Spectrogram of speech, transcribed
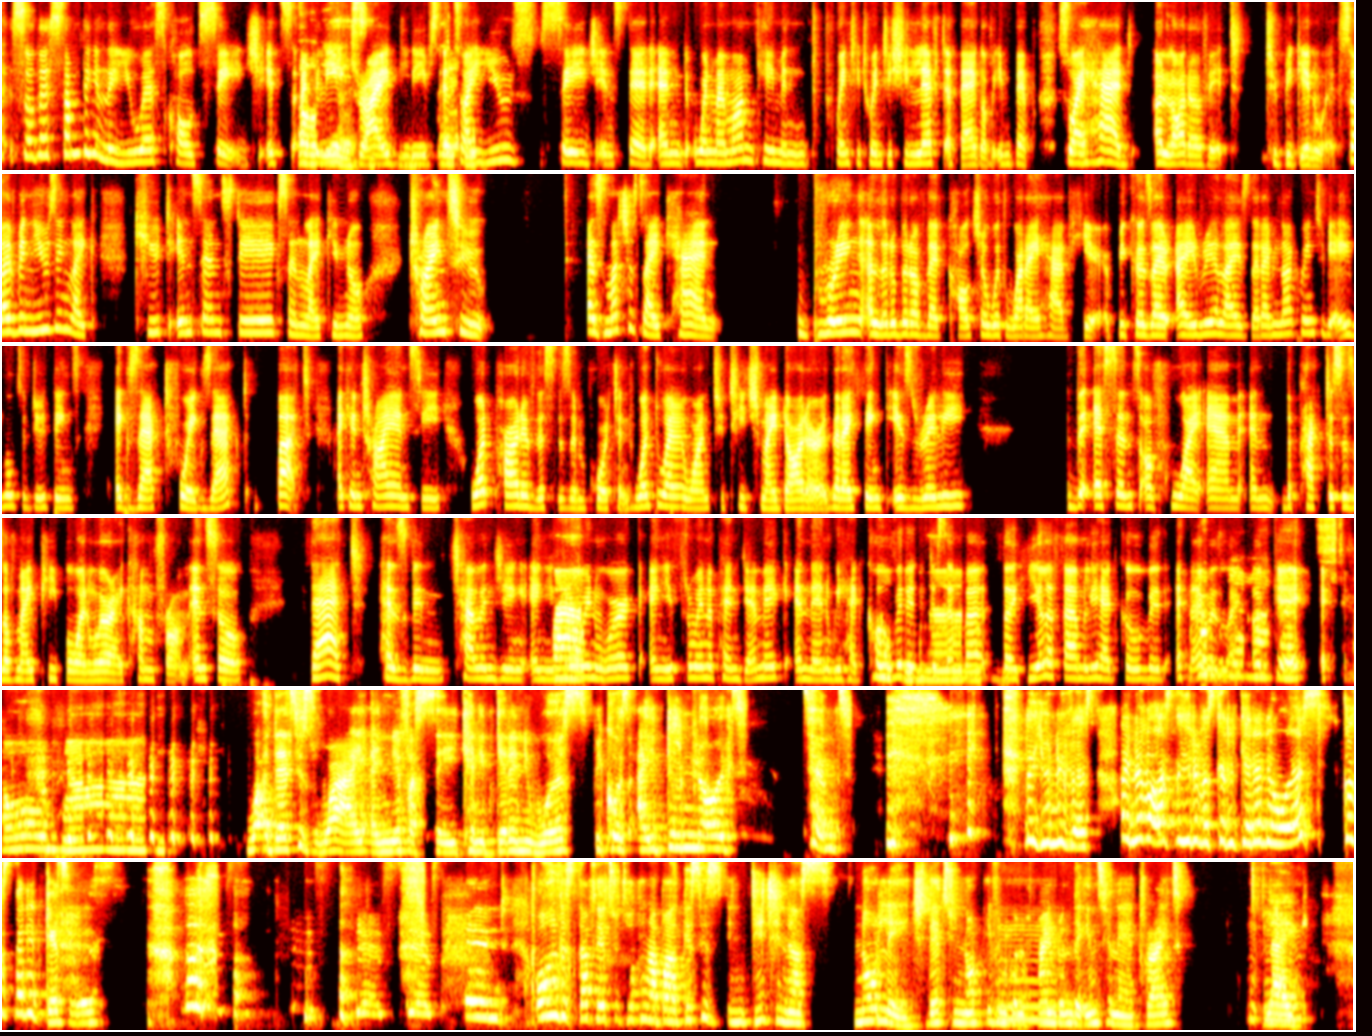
So there's something in the US called sage. It's oh, I believe yes. dried leaves. And so I use sage instead. And when my mom came in 2020, she left a bag of impep. So I had a lot of it to begin with. So I've been using like cute incense sticks and like, you know, trying to as much as I can bring a little bit of that culture with what I have here because I, I realize that I'm not going to be able to do things exact for exact, but I can try and see what part of this is important. What do I want to teach my daughter that I think is really the essence of who I am and the practices of my people and where I come from. And so that has been challenging and you wow. throw in work and you throw in a pandemic and then we had oh, covid oh, in december the healer family had covid and i oh, was oh, like okay. Oh man well, that is why i never say can it get any worse? Because i do not tempt the universe. I never ask the universe can it get any worse? Because then it gets worse yes, yes. And all the stuff that you're talking about, this is indigenous knowledge that you're not even mm. going to find on the internet, right? Mm-mm. Like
